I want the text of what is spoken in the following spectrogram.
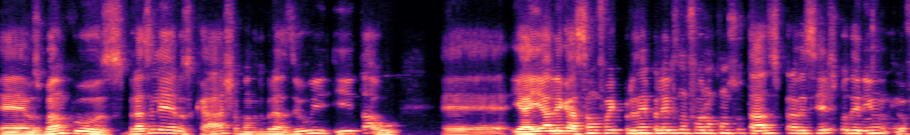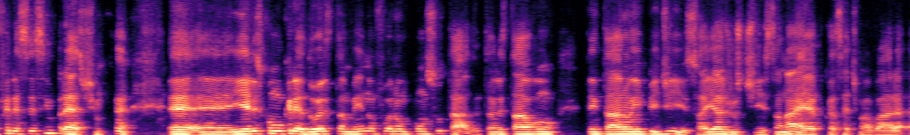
É, os bancos brasileiros, Caixa, Banco do Brasil e, e Itaú. É, e aí a alegação foi que, por exemplo, eles não foram consultados para ver se eles poderiam oferecer esse empréstimo. É, é, e eles, como credores, também não foram consultados. Então, eles estavam tentaram impedir isso. Aí a justiça, na época, a sétima vara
